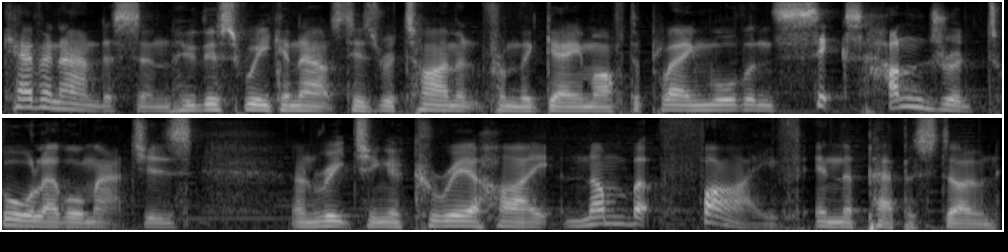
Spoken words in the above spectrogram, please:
Kevin Anderson, who this week announced his retirement from the game after playing more than 600 tour level matches and reaching a career high number 5 in the Pepperstone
